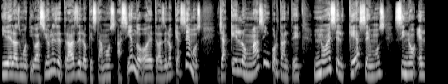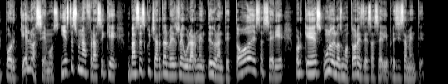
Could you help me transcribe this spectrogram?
y de las motivaciones detrás de lo que estamos haciendo o detrás de lo que hacemos, ya que lo más importante no es el qué hacemos, sino el por qué lo hacemos. Y esta es una frase que vas a escuchar tal vez regularmente durante toda esta serie porque es uno de los motores de esa serie precisamente.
